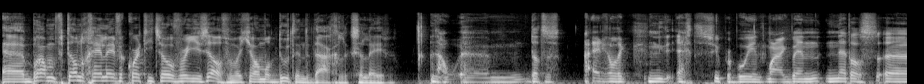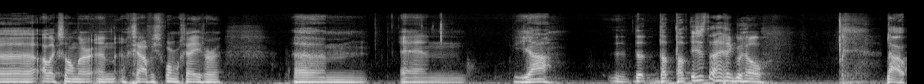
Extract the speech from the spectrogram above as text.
uh, Bram, vertel nog heel even kort iets over jezelf en wat je allemaal doet in het dagelijkse leven. Nou, um, dat is eigenlijk niet echt super boeiend. Maar ik ben net als uh, Alexander een, een, grafisch vormgever. Um, en ja, dat, dat is het eigenlijk wel. Nou,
